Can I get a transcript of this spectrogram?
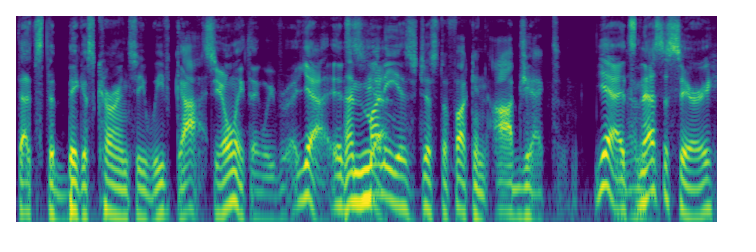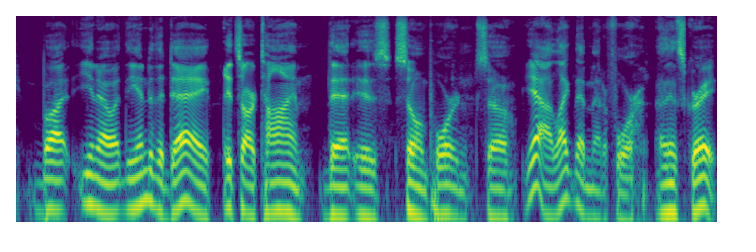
That's the biggest currency we've got. It's the only thing we've. Uh, yeah. It's And money Yeah, is just a fucking object. yeah it's necessary, but you know, at the end of the day, it's our time that is so important. So yeah, I like that metaphor. I think it's great.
